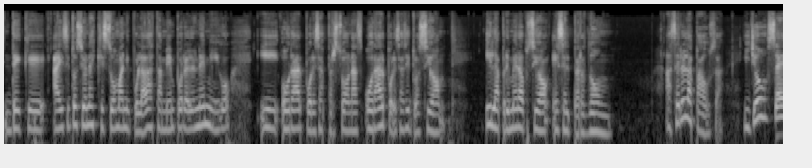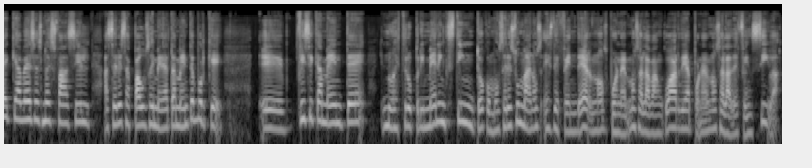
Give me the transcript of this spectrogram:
de que hay situaciones que son manipuladas también por el enemigo y orar por esas personas, orar por esa situación. Y la primera opción es el perdón hacer la pausa. Y yo sé que a veces no es fácil hacer esa pausa inmediatamente porque eh, físicamente nuestro primer instinto como seres humanos es defendernos, ponernos a la vanguardia, ponernos a la defensiva.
